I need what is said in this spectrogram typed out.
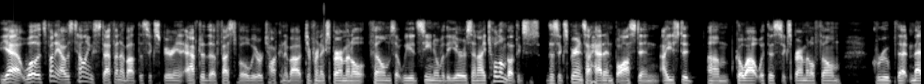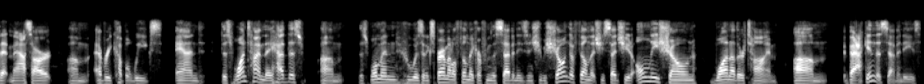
Yeah, well, it's funny. I was telling Stefan about this experience after the festival. We were talking about different experimental films that we had seen over the years, and I told him about this this experience I had in Boston. I used to um, go out with this experimental film group that met at Mass Art um, every couple weeks, and this one time they had this um, this woman who was an experimental filmmaker from the 70s, and she was showing a film that she said she had only shown one other time um, back in the 70s,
